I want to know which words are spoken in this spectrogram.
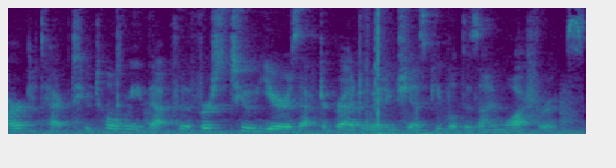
architect who told me that for the first two years after graduating, she has people design washrooms.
